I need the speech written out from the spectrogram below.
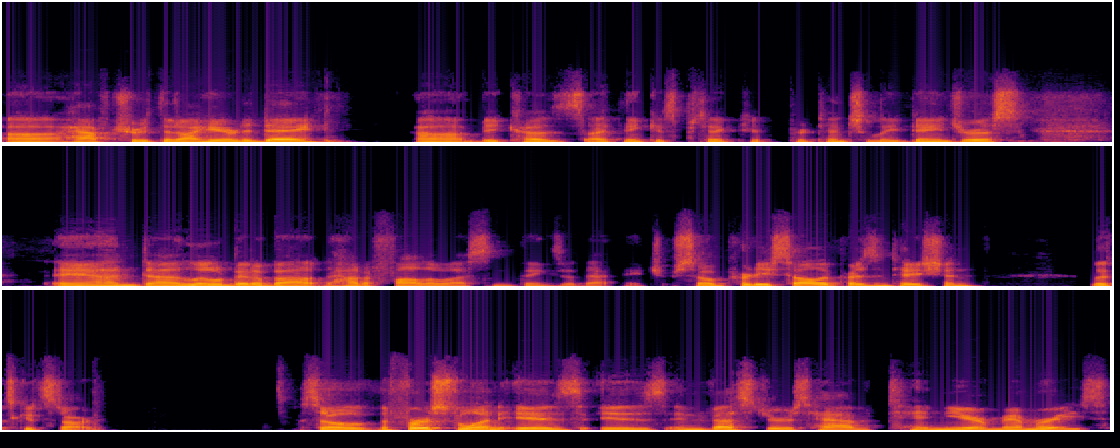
uh, half truth that I hear today uh, because I think it's potentially dangerous and a little bit about how to follow us and things of that nature. So, pretty solid presentation. Let's get started. So the first one is is investors have 10 year memories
